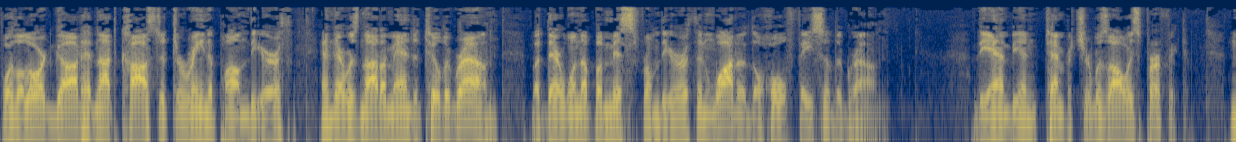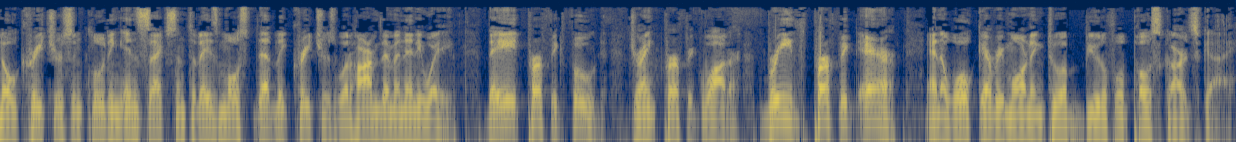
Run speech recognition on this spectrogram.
for the Lord God had not caused it to rain upon the earth, and there was not a man to till the ground. But there went up a mist from the earth and watered the whole face of the ground. The ambient temperature was always perfect. No creatures, including insects and today's most deadly creatures, would harm them in any way. They ate perfect food, drank perfect water, breathed perfect air, and awoke every morning to a beautiful postcard sky.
